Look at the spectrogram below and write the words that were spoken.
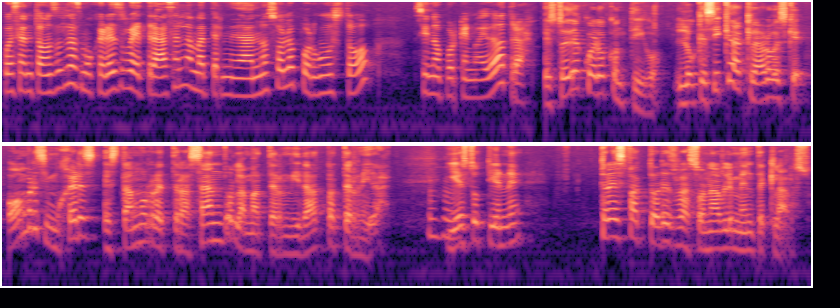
pues entonces las mujeres retrasan la maternidad no solo por gusto, sino porque no hay de otra. Estoy de acuerdo contigo. Lo que sí queda claro es que hombres y mujeres estamos retrasando la maternidad, paternidad. Y esto tiene tres factores razonablemente claros.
